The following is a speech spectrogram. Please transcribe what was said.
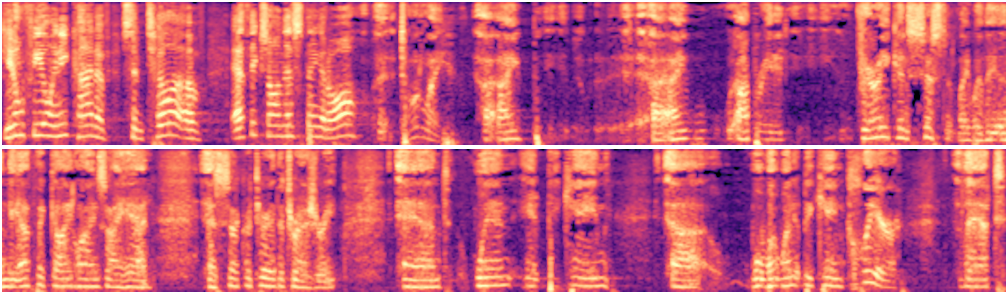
You don't feel any kind of scintilla of ethics on this thing at all? Uh, totally. I, I, I operated very consistently within the ethic guidelines I had as Secretary of the Treasury, and when it became uh, when it became clear that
